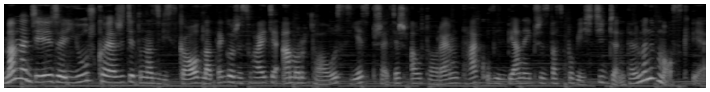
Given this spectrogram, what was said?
Mam nadzieję, że już kojarzycie to nazwisko, dlatego że słuchajcie, Amor Tolls jest przecież autorem tak uwielbianej przez Was powieści Gentleman w Moskwie.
